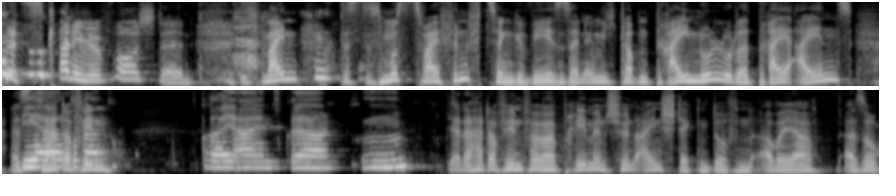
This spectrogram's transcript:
Das kann ich mir vorstellen. Ich meine, das, das muss 2015 gewesen sein. Irgendwie, ich glaube, ein 3-0 oder 3-1. Also ja, 3-1, ja. Mhm. Ja, da hat auf jeden Fall mal Bremen schön einstecken dürfen. Aber ja, also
